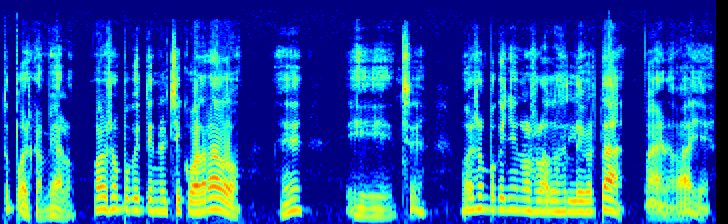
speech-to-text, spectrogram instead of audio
tú puedes cambiarlo. Mueves un poquitín el chico cuadrado y sí, mueves un poquito en los lados de libertad. Bueno vaya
